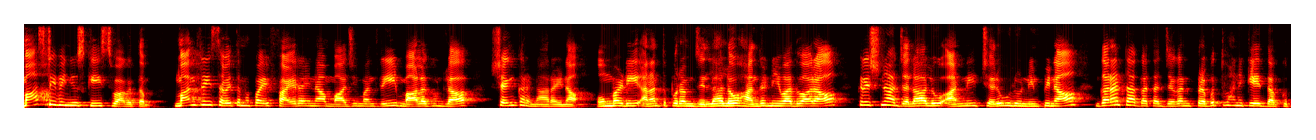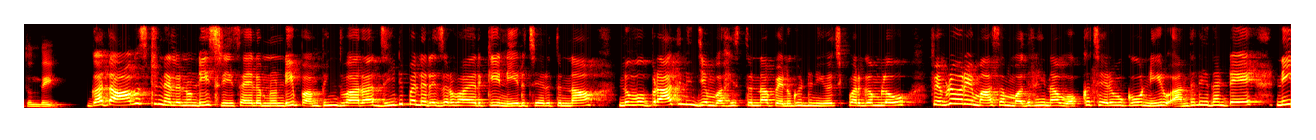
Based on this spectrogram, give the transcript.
మాస్ టీవీ న్యూస్కి స్వాగతం. మంత్రి సవితమ్మపై ఫైర్ అయిన మాజీ మంత్రి మాలగుండ్ల శంకర నారాయణ. ఉమ్మడి అనంతపురం జిల్లాలో హంద్రనీవా ద్వారా కృష్ణా జలాలు అన్ని చెరువులు నింపిన ఘనత గత జగన్ ప్రభుత్వానికే దక్కుతుంది. గత ఆగస్టు నెల నుండి శ్రీశైలం నుండి పంపింగ్ ద్వారా జీడిపల్లి రిజర్వాయర్కి నీరు చేరుతున్నా నువ్వు ప్రాతినిధ్యం వహిస్తున్న పెనుగొండ నియోజకవర్గంలో ఫిబ్రవరి మాసం మొదలైన ఒక్క చెరువుకు నీరు అందలేదంటే నీ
